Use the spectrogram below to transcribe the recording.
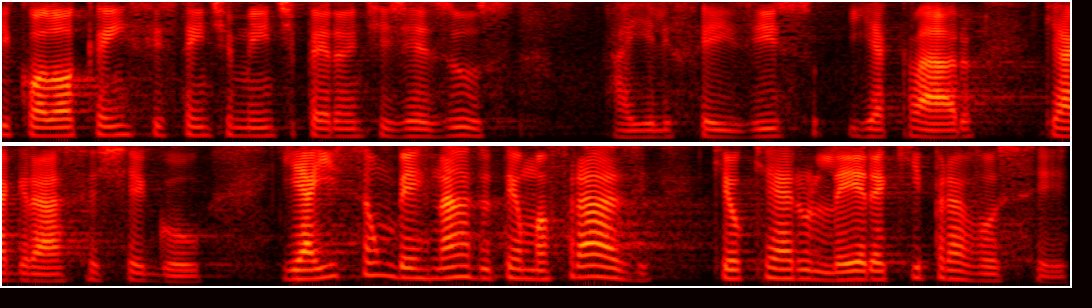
e coloca insistentemente perante Jesus? Aí ele fez isso e é claro que a graça chegou. E aí São Bernardo tem uma frase que eu quero ler aqui para você.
